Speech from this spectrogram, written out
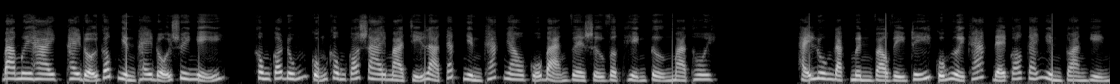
32. Thay đổi góc nhìn thay đổi suy nghĩ, không có đúng cũng không có sai mà chỉ là cách nhìn khác nhau của bạn về sự vật hiện tượng mà thôi. Hãy luôn đặt mình vào vị trí của người khác để có cái nhìn toàn diện.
